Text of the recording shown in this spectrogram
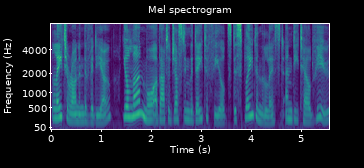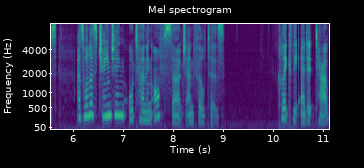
Later on in the video, you'll learn more about adjusting the data fields displayed in the list and detailed views, as well as changing or turning off search and filters. Click the Edit tab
